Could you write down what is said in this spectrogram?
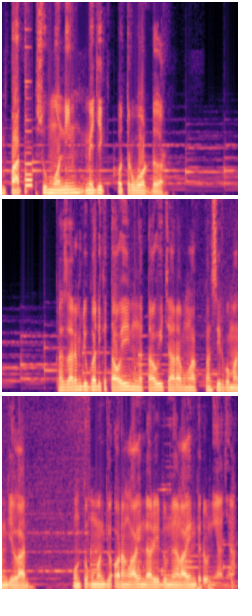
4. Summoning Magic Outerworlder Kazarim juga diketahui mengetahui cara melakukan sihir pemanggilan untuk memanggil orang lain dari dunia lain ke dunianya.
